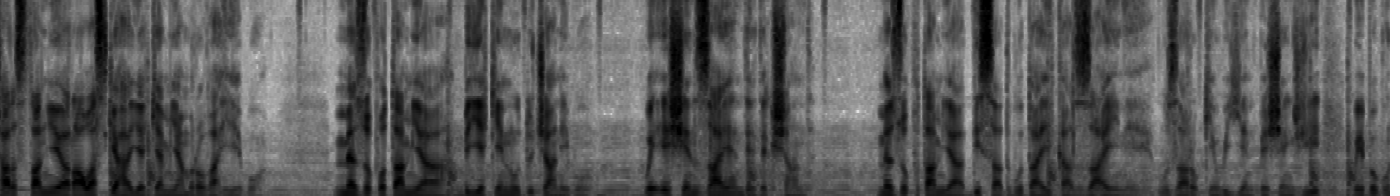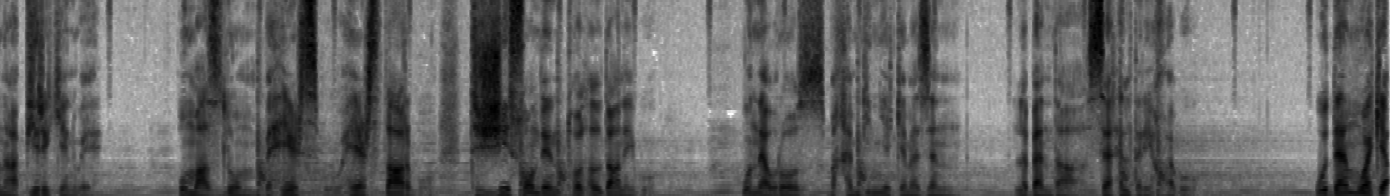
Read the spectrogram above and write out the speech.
şaristaniyê rawestgeha yekemiya mirovahiyê bû. Mezopotamya bi yekê nû ducanî bû. Wê êşên zayendê dikişand. Mezopotamya dîsa dibû dayîka Zaînê û zarokên wî yên pêşeng jî wê bibûna pîrikên wê. Û Mazlûm bi hêrs bû, hêrsdar bû, tijî sondên tolhildanê bû. Û Newroz bi xemgîniyeke mezin li benda serhildirê xwe bû. Û dem weke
